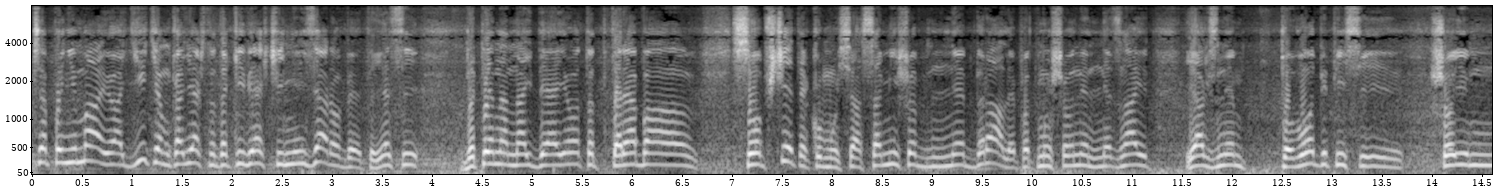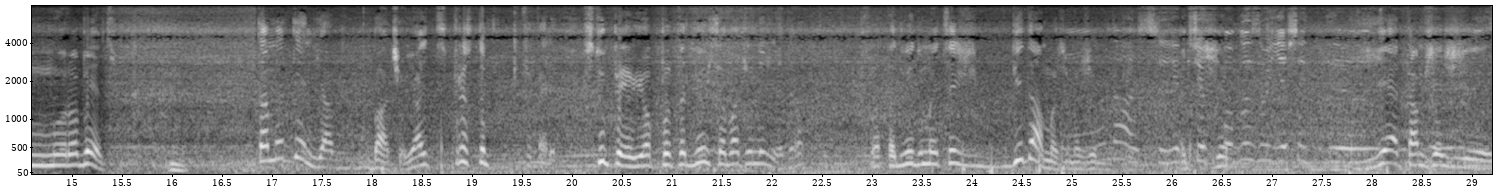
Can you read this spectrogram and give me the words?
це розумію, а дітям, звісно, такі речі не можна робити. Якщо дитина знайде його, то треба сообщити комусь, а самі щоб не брали, тому що вони не знають, як з ним поводитись і що йому робити. Там один я бачив, я просто вступив, його подивився, бачу лежить. Подивив, думаю, це ж біда може може бути. Так, якщо ще- поблизу є ще е, Є, там же ж е,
